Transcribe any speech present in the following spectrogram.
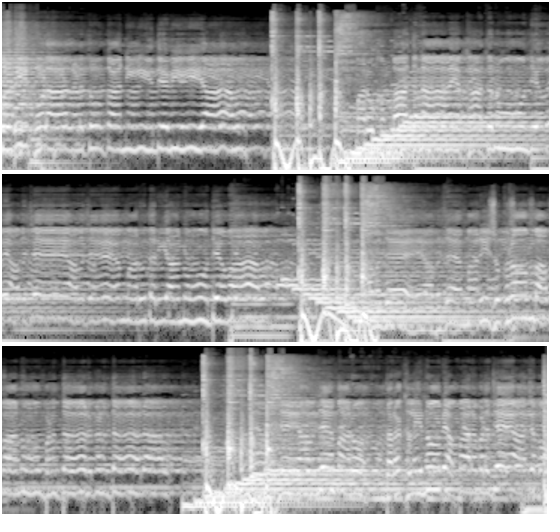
મારી ખોડા લડતું કાની દેવી આવ. મારું નાયક એકાતનું દેવે આવજે આવજે મારું દરિયાનું દેવા મારી સુખરામ બાબાનું ભણતર, ગણતર આવ. આવજે આવજે, મારો તરખલીનો વ્યાપાર વળજે આજ બહુ.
